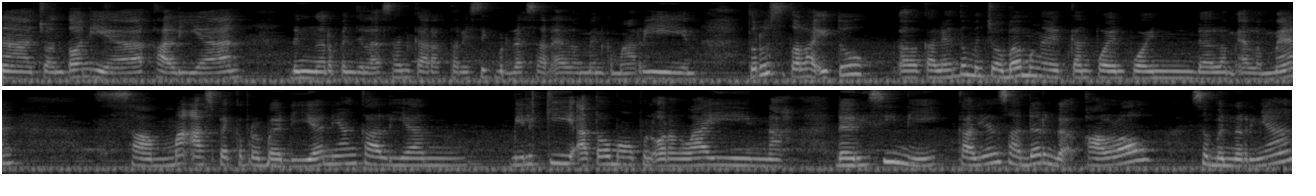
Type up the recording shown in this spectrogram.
Nah, contoh nih ya, kalian dengar penjelasan karakteristik berdasar elemen kemarin. Terus setelah itu eh, kalian tuh mencoba mengaitkan poin-poin dalam elemen sama aspek kepribadian yang kalian miliki atau maupun orang lain. Nah, dari sini kalian sadar nggak kalau sebenarnya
